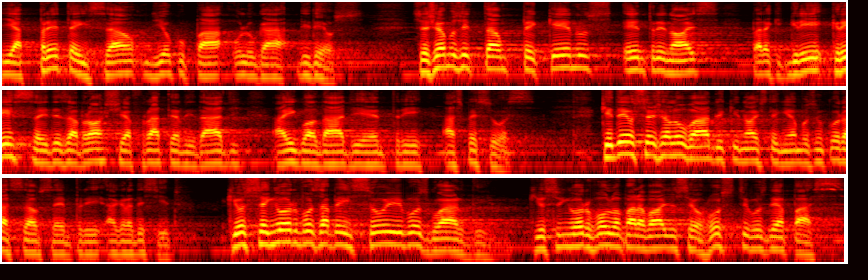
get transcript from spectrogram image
e a pretensão de ocupar o lugar de Deus. Sejamos então pequenos entre nós para que cresça e desabroche a fraternidade, a igualdade entre as pessoas. Que Deus seja louvado e que nós tenhamos um coração sempre agradecido. Que o Senhor vos abençoe e vos guarde. Que o Senhor volva para vós o seu rosto e vos dê a paz.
